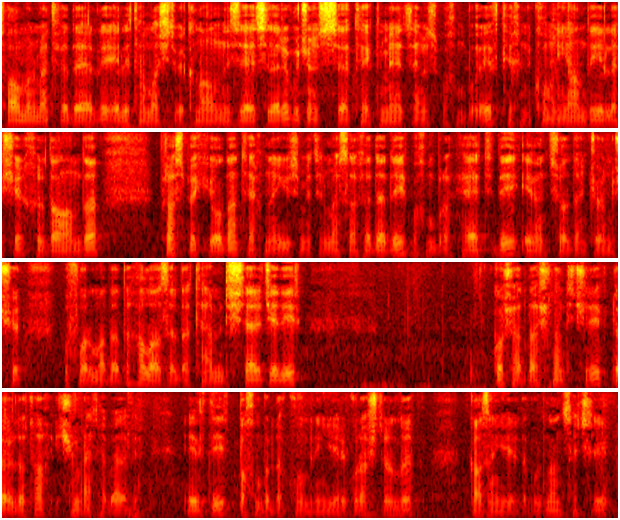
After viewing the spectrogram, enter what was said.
Salam hörmət və dəyərli Elit Əmlak TV kanalının izləyiciləri. Bu gün sizə təqdim edəcəyimiz baxın bu ev Texnikomun yanında yerləşir. Xırdalanda prospekt yoldan təxminən 100 metr məsafədədir. Baxın bura həyətidir. Evin çöldən görünüşü bu formadadır. Hal-hazırda təmir işləri gedir. Qoşa daşla tikilib 4 otaq 2 mərtəbəli bir evdir. Baxın burada kombirin yeri quraşdırılıb. Qazın yeri də buradan çəkilib.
